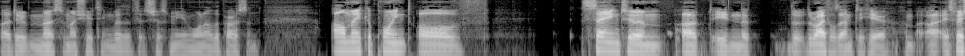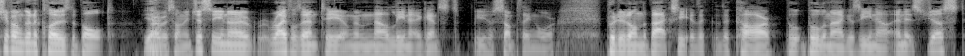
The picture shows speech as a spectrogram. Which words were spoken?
I do most of my shooting with, if it's just me and one other person, I'll make a point of saying to him, uh, "Eden, the, the the rifle's empty here." Um, I, especially if I'm going to close the bolt Yeah. over something. Just so you know, rifle's empty. I'm going to now lean it against you know something or put it on the back seat of the the car, pull, pull the magazine out, and it's just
